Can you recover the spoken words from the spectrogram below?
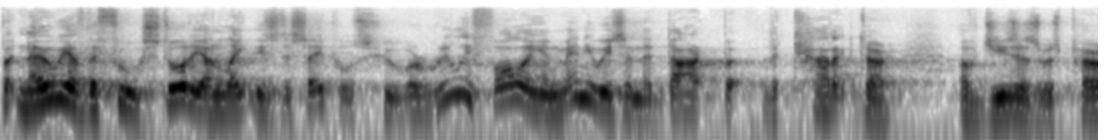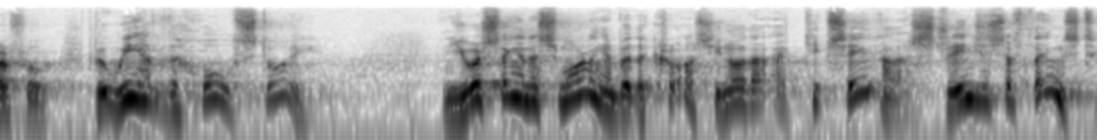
But now we have the full story, unlike these disciples who were really following in many ways in the dark, but the character of Jesus was powerful. But we have the whole story. And you were singing this morning about the cross. You know that I keep saying that. The strangest of things to,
